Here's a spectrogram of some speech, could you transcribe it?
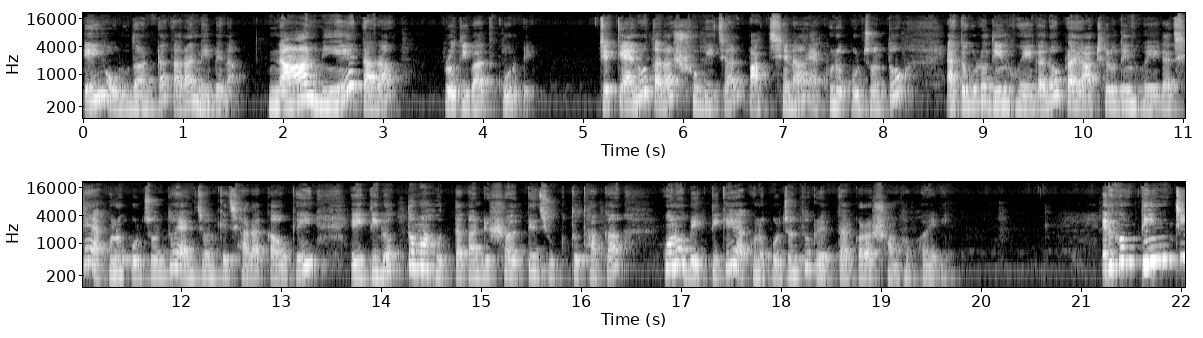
এই অনুদানটা তারা নেবে না না নিয়ে তারা প্রতিবাদ করবে। যে কেন তারা সুবিচার পাচ্ছে না এখনও পর্যন্ত এতগুলো দিন হয়ে গেল, প্রায় আঠেরো দিন হয়ে গেছে, এখনও পর্যন্ত একজনকে ছাড়া কাউকেই এই তিলোত্তমা হত্যাকাণ্ডের সাথে যুক্ত থাকা কোনো ব্যক্তিকে এখনও পর্যন্ত গ্রেপ্তার করা সম্ভব হয়নি। এরকম তিনটি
